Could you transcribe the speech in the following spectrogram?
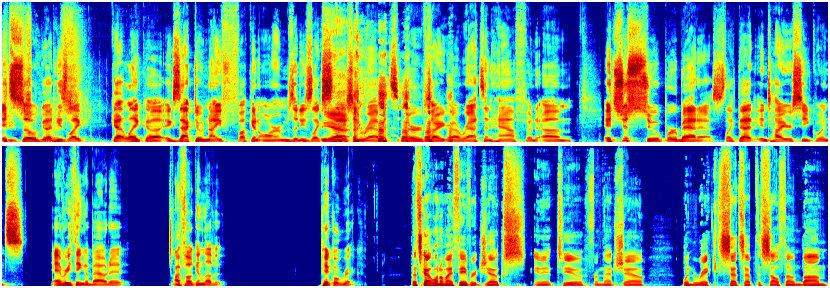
It's Jesus so good. He's like got like uh exacto knife fucking arms and he's like Yeah. slicing rabbits or sorry uh, rats in half. And um it's just super badass. Like that entire sequence everything about it i fucking love it. Pickle rick. That's got one of my favorite jokes in it too from that show when Rick sets up the cell phone bomb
